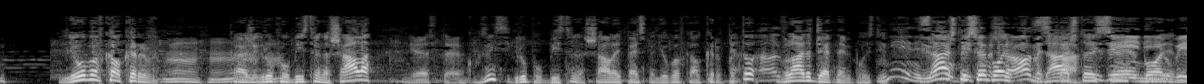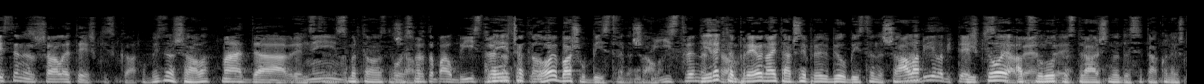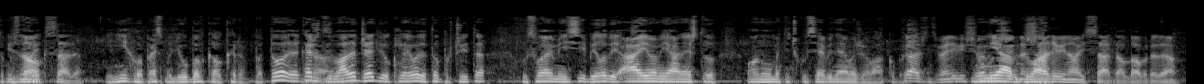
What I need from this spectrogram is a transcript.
Ljubav kao krv, Mhm, kaže grupa Ubistvena šala. Jeste. Znaš grupa Ubistvena šala i pesma Ljubav kao krv. Pa to Vlada Jet ne bi pustio. Nije ni Zašto je sve bolje? Zašto je sve bolje? Ubistvena šala je teški ska. Ubistvena šala? Ma da, bre, nije. smrtonosna šala. Smrta, pa ubistvena. ne, čak, ovo je baš ubistvena šala. Ubistvena Direktan šala. prevod, najtačniji prevod bi bio ubistvena šala. Bila bi teški I to je apsolutno bre. strašno da se tako nešto Iz postoji. Novog Sada. I njihova pesma Ljubav kao krv. Pa to, da kažete, da. Vlada Jet bi uklevo da to pročita u svojoj emisiji, bilo bi, a imam ja nešto, ono umetničku u sebi ne može ovako. Baš. Kažem ti, meni više Imam ja šaljevi Novi Sad, ali dobro, da.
